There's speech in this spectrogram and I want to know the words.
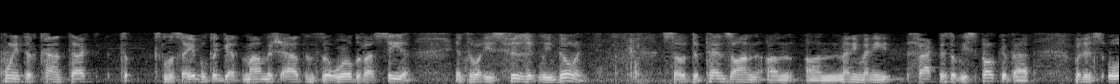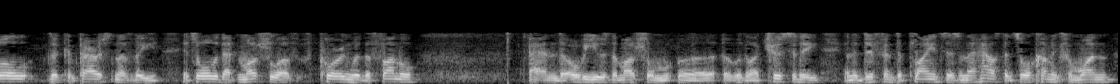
point of contact till it's able to get mamish out into the world of asiya, into what he's physically doing. So it depends on, on, on many, many factors that we spoke about. But it's all the comparison of the, it's all with that muscle of pouring with the funnel, and uh, we use the muscle uh, with electricity and the different appliances in the house. That's all coming from one.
